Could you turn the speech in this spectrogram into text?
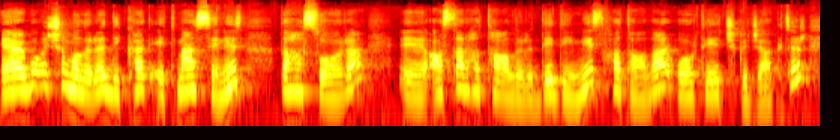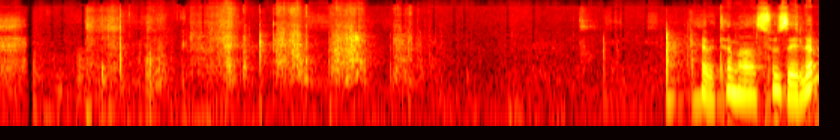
Eğer bu aşamalara dikkat etmezseniz daha sonra e, astar hataları dediğimiz hatalar ortaya çıkacaktır. Evet hemen süzelim.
